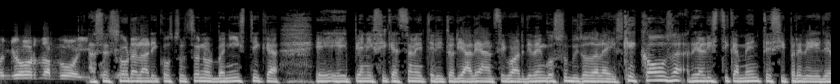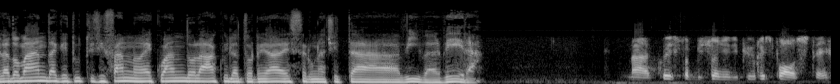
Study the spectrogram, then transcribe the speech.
Buongiorno a voi. Assessore alla ricostruzione urbanistica e pianificazione territoriale, anzi guardi, vengo subito da lei. Che cosa realisticamente si prevede? La domanda che tutti si fanno è quando l'Aquila tornerà ad essere una città viva, vera? Ma questo ha bisogno di più risposte,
